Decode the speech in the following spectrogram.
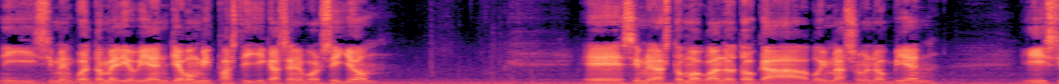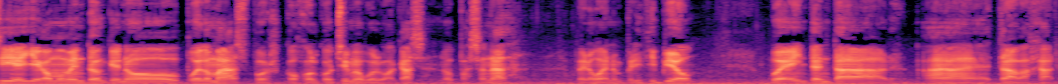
y si me encuentro medio bien, llevo mis pastillicas en el bolsillo. Eh, si me las tomo cuando toca, voy más o menos bien. Y si llega un momento en que no puedo más, pues cojo el coche y me vuelvo a casa. No pasa nada. Pero bueno, en principio voy a intentar eh, trabajar.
